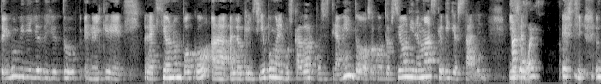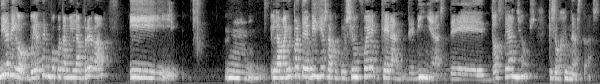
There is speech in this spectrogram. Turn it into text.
tengo un vídeo de YouTube en el que reacciono un poco a, lo que si yo pongo en el buscador, pues estiramientos o contorsión y demás, qué vídeos salen. Y ah, qué guay. Sí. Un día digo, voy a hacer un poco también la prueba y mm, la mayor parte de vídeos, la conclusión fue que eran de niñas de 12 años que son gimnastas.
